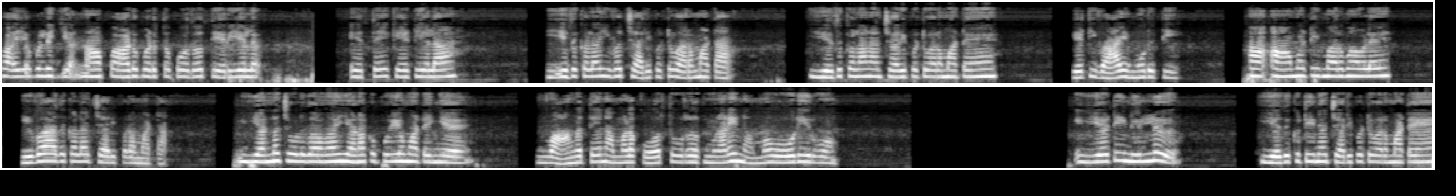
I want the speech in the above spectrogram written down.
பையபிள்ளைக்கு என்ன பாடுபடுத்த போதோ தெரியல. எத்தே கேட்டியலா? இதுக்கெல்லாம் இவ சரிப்பட்டு வரமாட்டா. எதுக்கெல்லாம் நான் சரிப்பட்டு வரமாட்டேன்? ஏட்டி வாய் மூடுட்டி ஆ ஆமாட்டி மருமவளே இவ அதுக்கெல்லாம் சரிப்பட மாட்டா. என்ன சொல்லுதாவன் எனக்கு புரிய மாட்டேங்க. வாங்கத்தே நம்மளை கோர்த்து விடுறதுக்கு முன்னாடி நம்ம ஓடிடுவோம் ஏட்டி நில்லு. எதுக்கு நான் சரிப்பட்டு வரமாட்டேன்?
